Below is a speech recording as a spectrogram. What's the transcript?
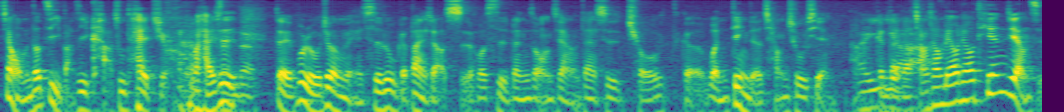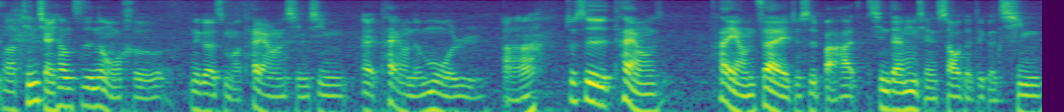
这样我们都自己把自己卡住太久，我们还是对，不如就每次录个半小时或四十分钟这样，但是求这个稳定的常出现啊哎，跟大家常常聊聊天这样子。啊，听起来像是那种和那个什么太阳行星，哎、太阳的末日，啊。就是太阳，太阳在就是把它现在目前烧的这个氢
